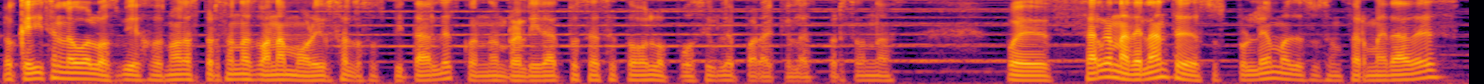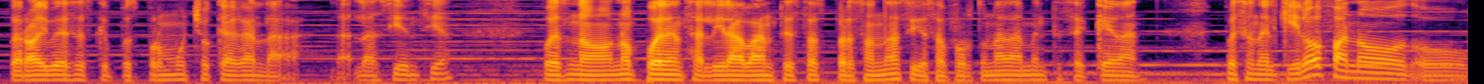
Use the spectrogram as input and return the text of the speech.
lo que dicen luego los viejos, ¿no? Las personas van a morirse a los hospitales cuando en realidad pues se hace todo lo posible para que las personas pues salgan adelante de sus problemas, de sus enfermedades, pero hay veces que pues por mucho que hagan la, la, ciencia, pues no, no pueden salir avante estas personas y desafortunadamente se quedan pues en el quirófano o,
